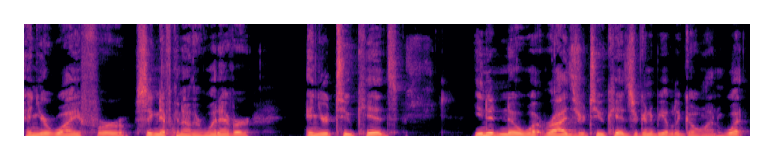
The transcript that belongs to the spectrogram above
and your wife or significant other, whatever, and your two kids, you need to know what rides your two kids are going to be able to go on, what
